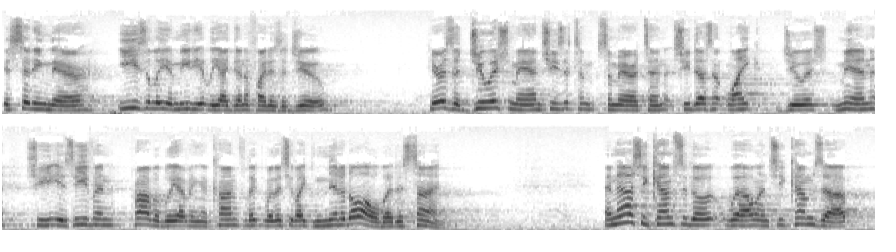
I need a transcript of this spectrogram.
is sitting there, easily, immediately identified as a Jew. Here is a Jewish man. She's a Samaritan. She doesn't like Jewish men. She is even probably having a conflict whether she likes men at all by this time. And now she comes to the well and she comes up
